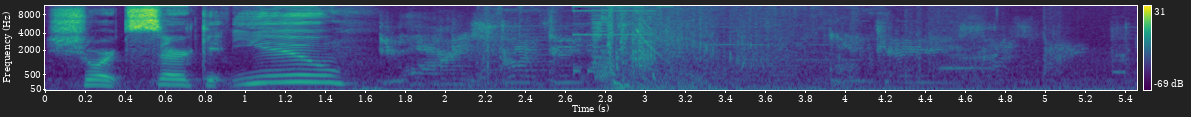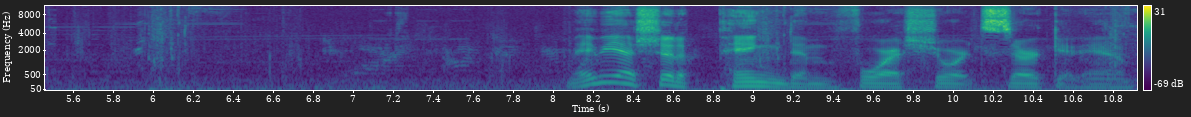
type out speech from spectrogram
Short circuit you. Maybe I should have pinged him before I short circuit him.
